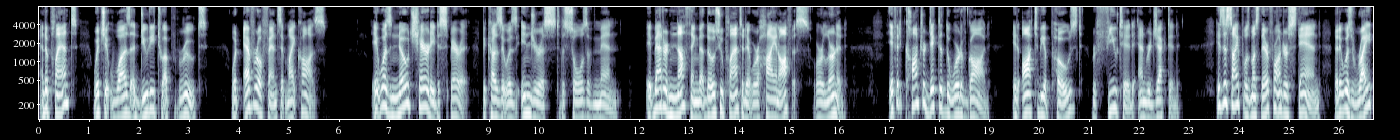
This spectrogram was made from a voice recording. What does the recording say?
and a plant which it was a duty to uproot, whatever offense it might cause. It was no charity to spare it, because it was injurious to the souls of men. It mattered nothing that those who planted it were high in office or learned if it contradicted the Word of God, it ought to be opposed, refuted, and rejected. His disciples must therefore understand that it was right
